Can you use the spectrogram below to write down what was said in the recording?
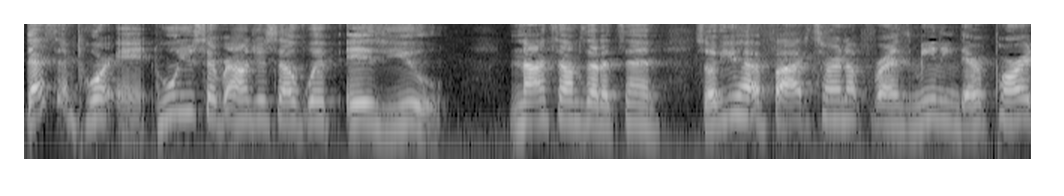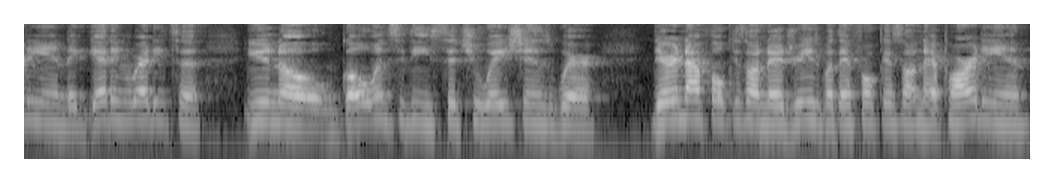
That's important. Who you surround yourself with is you. Nine times out of ten. So if you have five turn up friends, meaning they're partying, they're getting ready to, you know, go into these situations where they're not focused on their dreams, but they're focused on their partying,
